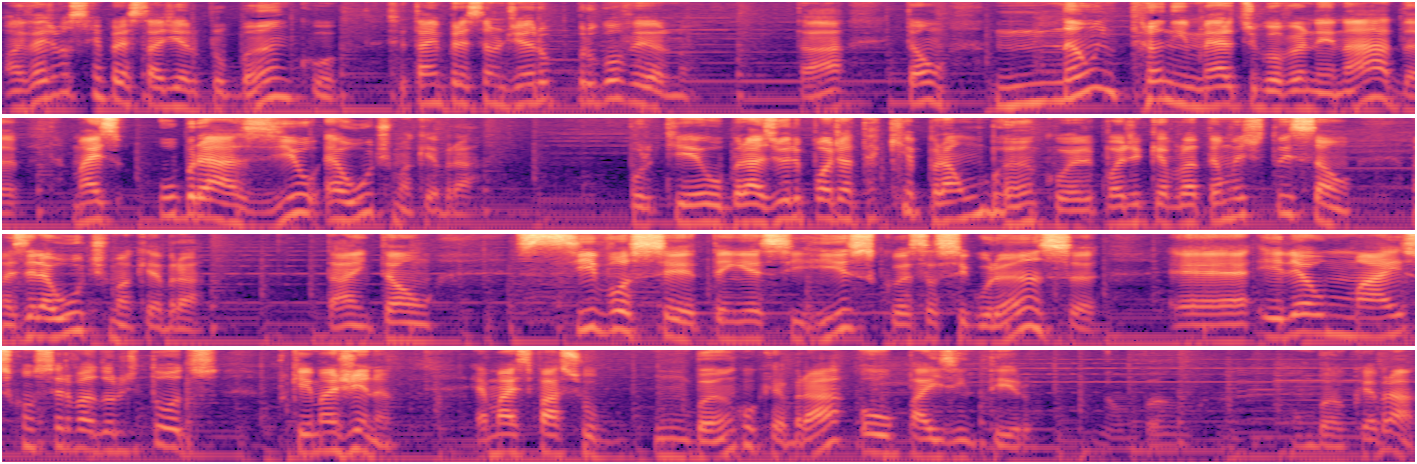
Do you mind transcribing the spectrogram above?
ao invés de você emprestar dinheiro para o banco, você está emprestando dinheiro para o governo, tá? Então, não entrando em mérito de governo nem nada, mas o Brasil é o último a quebrar. Porque o Brasil ele pode até quebrar um banco, ele pode quebrar até uma instituição, mas ele é o último a quebrar, tá? Então, se você tem esse risco, essa segurança, é, ele é o mais conservador de todos. Porque imagina, é mais fácil um banco quebrar ou o país inteiro? Não banco. um banco quebrar,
